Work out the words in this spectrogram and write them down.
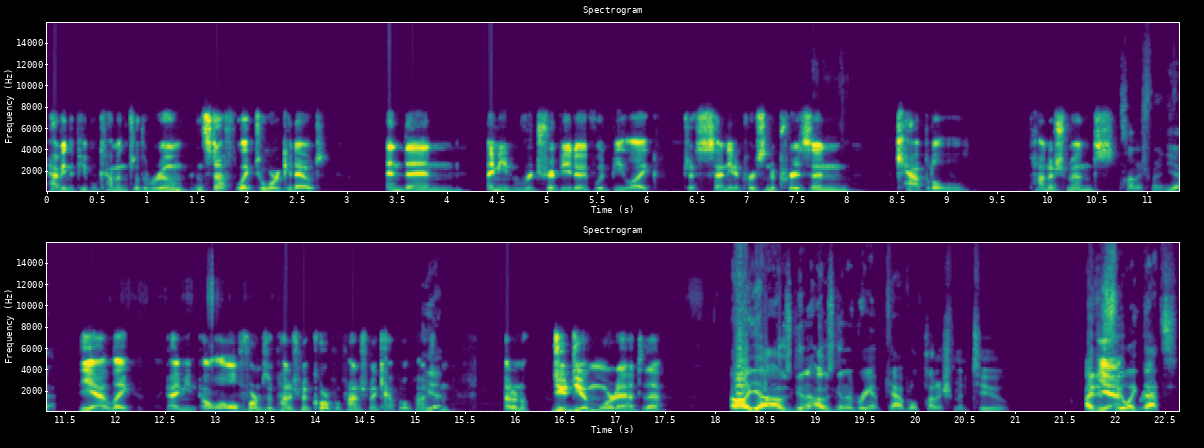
having the people come into the room and stuff, like to work it out. And then I mean retributive would be like just sending a person to prison, capital punishment. punishment yeah Yeah, like I mean all, all forms of punishment, corporal punishment, capital punishment. I don't know. Do you, do you have more to add to that? oh yeah i was gonna i was gonna bring up capital punishment too i just Yeah, feel like right. that's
